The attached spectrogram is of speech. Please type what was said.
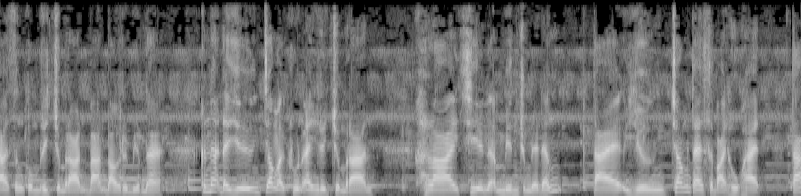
តើសង្គមរីកចម្រើនបានដោយរបៀបណាគណៈដែលយើងចង់ឲ្យខ្លួនឯងរីកចម្រើនคล้ายជាអ្នកមានចំណេះដឹងតែយើងចង់តែសบายហួសហេតុតើ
